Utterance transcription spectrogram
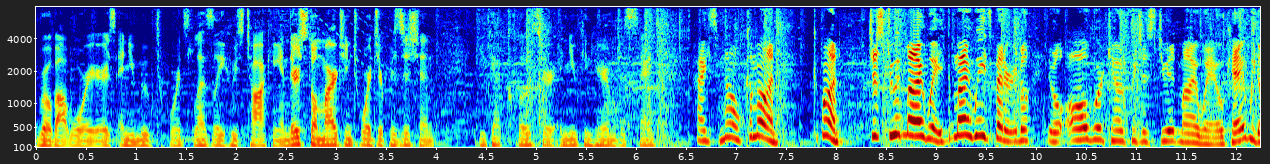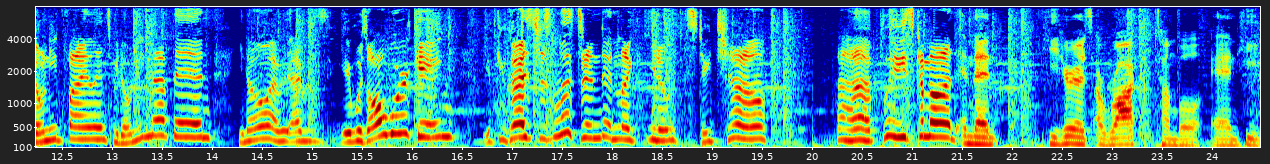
robot warriors, and you move towards Leslie, who's talking, and they're still marching towards your position. You get closer, and you can hear him just saying, Guys, no, come on, come on, just do it my way. My way's better. It'll it'll all work out if we just do it my way. Okay? We don't need violence. We don't need nothing. You know, I, I was it was all working. If you guys just listened and like you know stay chill. Uh, please come on. and then he hears a rock tumble, and he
